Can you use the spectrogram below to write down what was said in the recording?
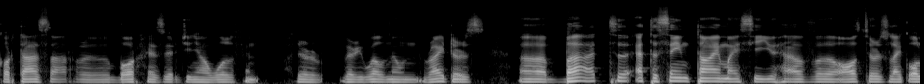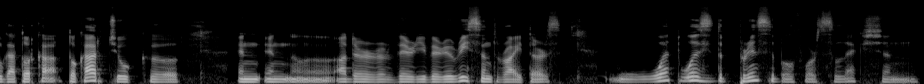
Cortázar, uh, Borges, Virginia Woolf, and other very well-known writers. Uh, but uh, at the same time, I see you have uh, authors like Olga Torka- Tokarczuk uh, and, and other very, very recent writers. What was the principle for selection?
